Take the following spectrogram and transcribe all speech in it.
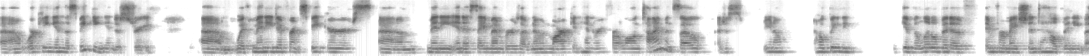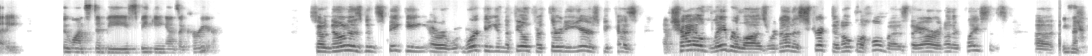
uh, working in the speaking industry um, with many different speakers, um, many NSA members. I've known Mark and Henry for a long time. And so I just, you know, hoping to give a little bit of information to help anybody who wants to be speaking as a career. So Nona has been speaking or working in the field for 30 years because child labor laws were not as strict in Oklahoma as they are in other places. Uh, exactly.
